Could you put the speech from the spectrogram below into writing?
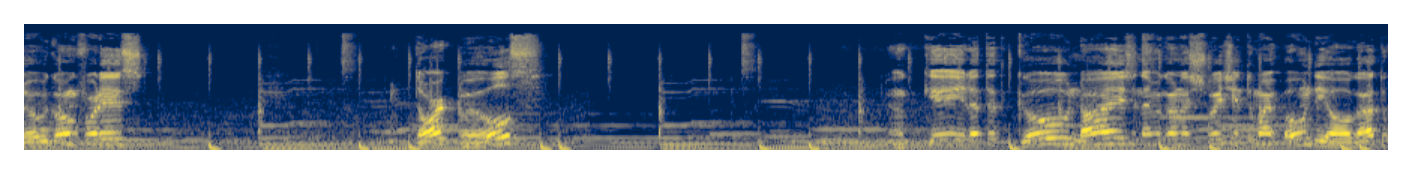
So we're going for this Dark Pulse. Okay, let that go, nice. And then we're gonna switch into my own Dialga to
